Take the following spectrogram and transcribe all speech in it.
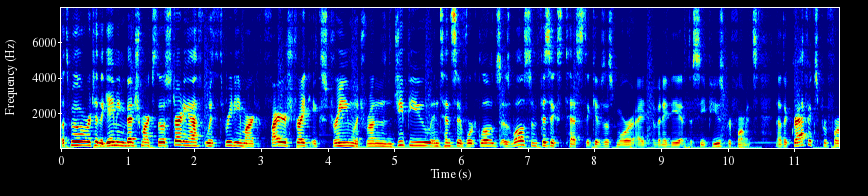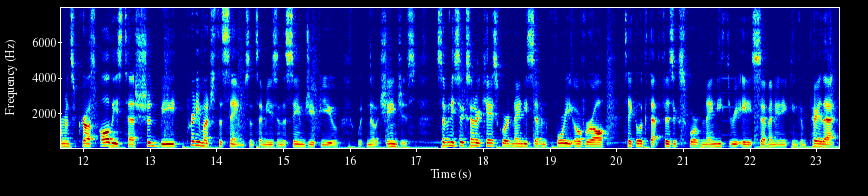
Let's move over to the gaming benchmarks though, starting off with 3D Mark Firestrike Extreme, which runs GPU intensive workloads, as well as some physics tests that gives us more of an idea of the CPU's performance. Now the graphics performance across all these tests should be pretty much the same, since I'm using the same GPU with no changes. 7600K scored 9740 overall. Take a look at that physics score of 9387 and you can compare that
